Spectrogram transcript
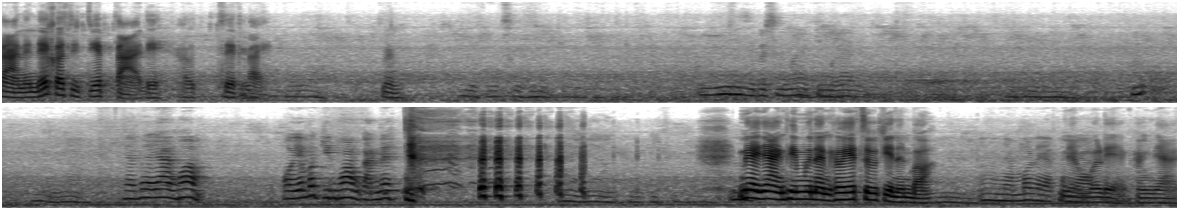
ตาเนี่ยเด็กก็สิเจ็บตาเด้เอาเสร็จหลายนั่น อืมสิไปซื้อมาให้กินมื้อแรกหึอยากได้ย่างพร้อมโอ้ยยังมากินพร้อมกันเด้เนื้อย่างที่มื้อนั้นเขาเฮ็ดสู้กินนั่นบ่อืมยำบ่แลกเนี่ยบ่แหลกข้างยาก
